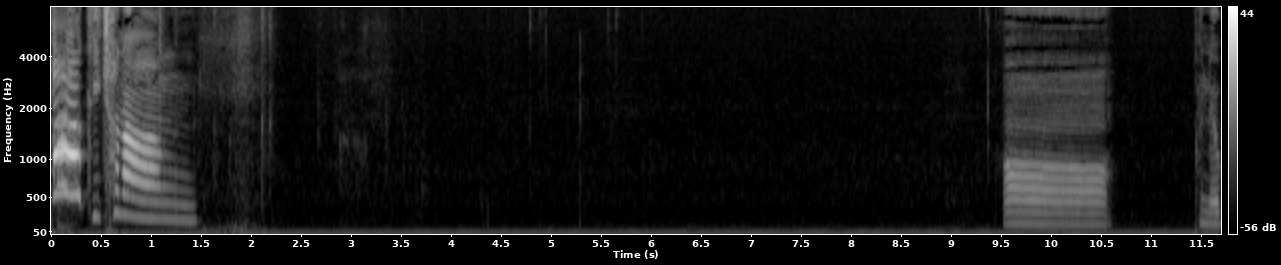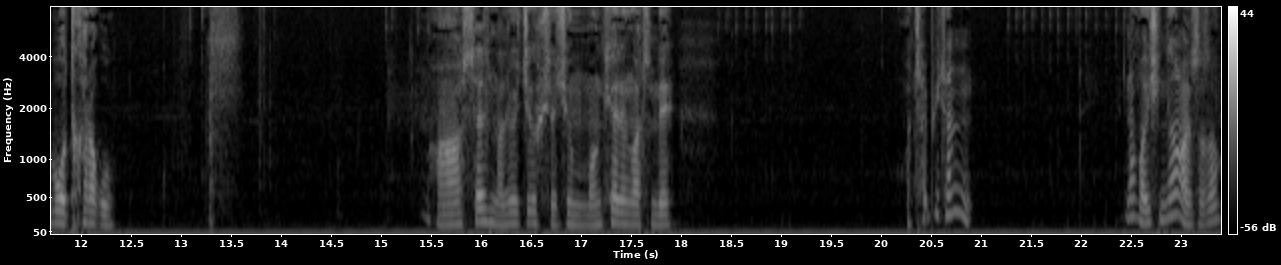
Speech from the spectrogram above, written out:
아, 귀찮아. 어, 근데 뭐 어떡하라고. 아, 셋은 나중에 찍읍시다. 지금 많게 해야 되는 것 같은데. 어차피 저는, 그냥 거의 신경을 안 써서.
